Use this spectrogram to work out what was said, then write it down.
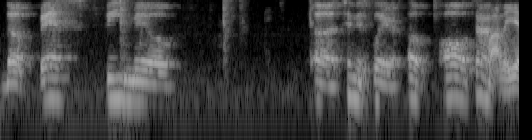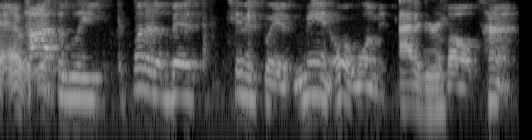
the best female uh, tennis player of all time, Probably, yeah, ever. Yeah. possibly one of the best tennis players, man or woman, I'd agree. of all time.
